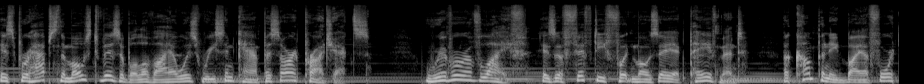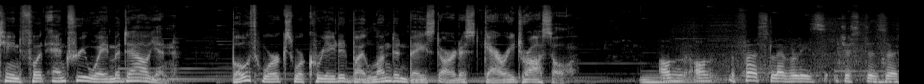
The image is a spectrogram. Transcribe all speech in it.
is perhaps the most visible of Iowa's recent campus art projects. River of Life is a 50 foot mosaic pavement accompanied by a 14 foot entryway medallion. Both works were created by London based artist Gary Drostle. On, on the first level is just as a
